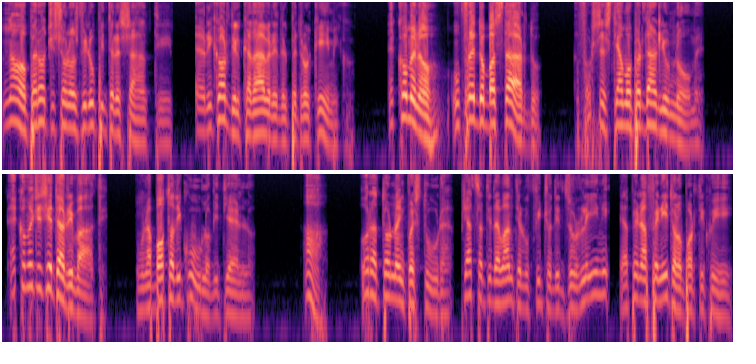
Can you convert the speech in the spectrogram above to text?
No, però ci sono sviluppi interessanti. Eh, ricordi il cadavere del petrolchimico? E come no, un freddo bastardo. Forse stiamo per dargli un nome. E come ci siete arrivati? Una botta di culo, Vitiello. Ah, ora torna in questura, piazzati davanti all'ufficio di Zurlini e appena finito lo porti qui.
